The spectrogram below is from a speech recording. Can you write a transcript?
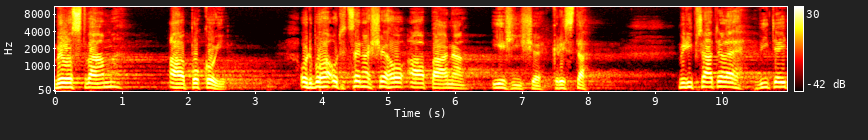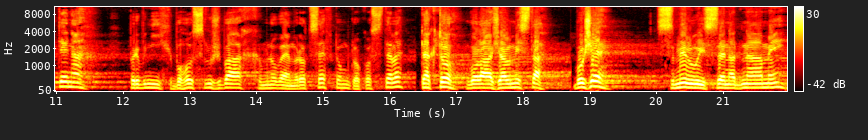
Milost vám a pokoj od Boha Otce našeho a Pána Ježíše Krista. Milí přátelé, vítejte na prvních bohoslužbách v novém roce v tomto kostele. Tak to volá žalmista. Bože, smiluj se nad námi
